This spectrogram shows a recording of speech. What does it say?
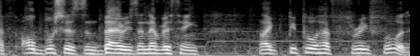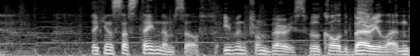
Have all bushes and berries and everything, like people have free food. They can sustain themselves, even from berries. We'll call it berryland.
